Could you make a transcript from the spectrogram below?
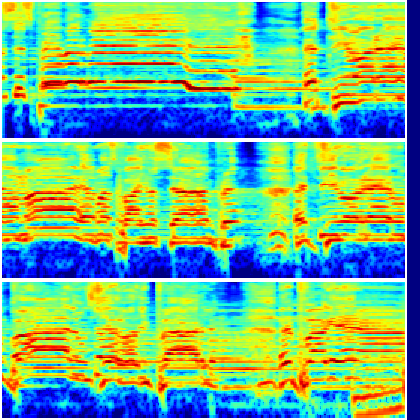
Volte non so esprimermi E ti vorrei amare ma sbaglio sempre. E ti vorrei rubare un cielo di perle E pagherai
